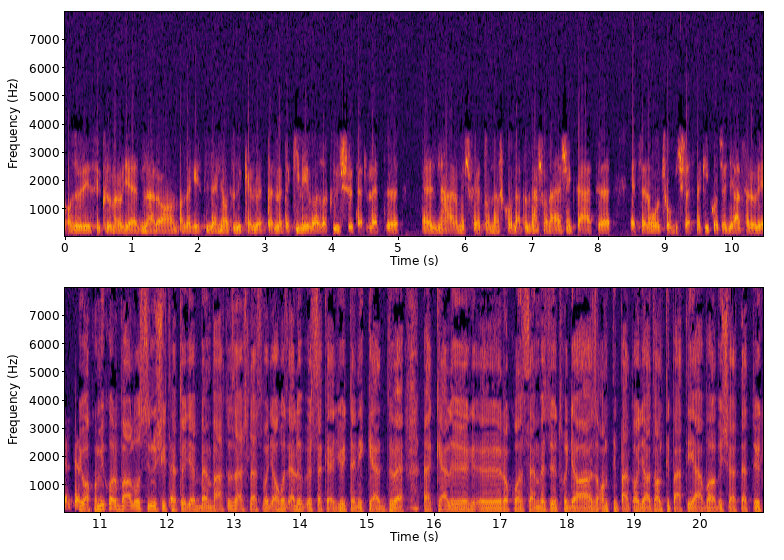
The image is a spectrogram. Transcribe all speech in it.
az ő részükről, mert ugye ez már az egész 18. kerület területe, kivéve az a külső terület, ez három és fél tonnás korlátozás alá esik, tehát egyszerűen olcsóbb is lesz nekik, hogyha gyár felől érkezik. Jó, akkor mikor valószínűsíthető, hogy ebben változás lesz, vagy ahhoz előbb össze kell gyűjteni kedve, kellő rokon szenvezőt, hogy az, antipát, hogy az antipátiával viseltetők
